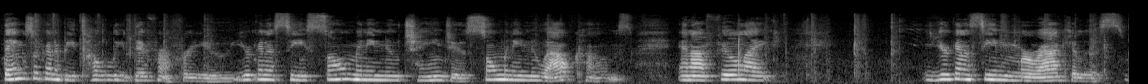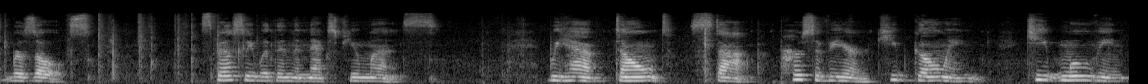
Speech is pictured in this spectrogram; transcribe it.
Things are going to be totally different for you. You're going to see so many new changes, so many new outcomes. And I feel like you're going to see miraculous results, especially within the next few months. We have don't stop, persevere, keep going, Keep moving.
